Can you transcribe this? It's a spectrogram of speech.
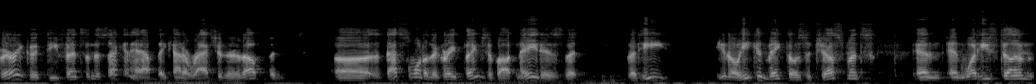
very good defense in the second half. They kind of ratcheted it up, and uh, that's one of the great things about Nate is that that he, you know, he can make those adjustments, and and what he's done,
